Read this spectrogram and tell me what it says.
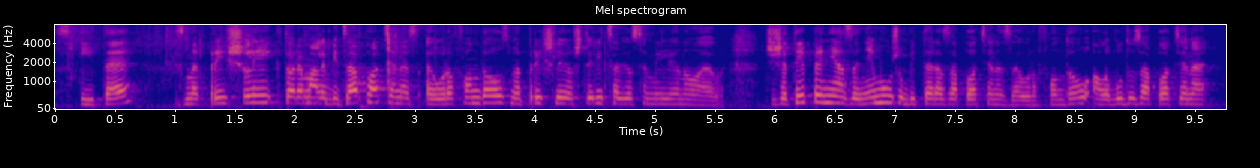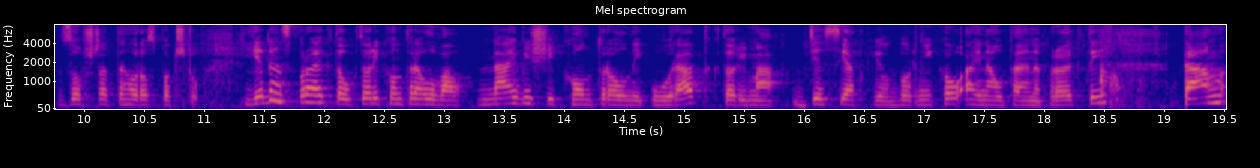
z IT sme prišli, ktoré mali byť zaplatené z eurofondov, sme prišli o 48 miliónov eur. Čiže tie peniaze nemôžu byť teraz zaplatené z eurofondov, ale budú zaplatené zo štátneho rozpočtu. Jeden z projektov, ktorý kontroloval najvyšší kontrolný úrad, ktorý má desiatky odborníkov aj na utajené projekty, tam,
